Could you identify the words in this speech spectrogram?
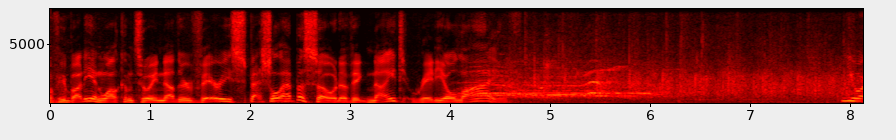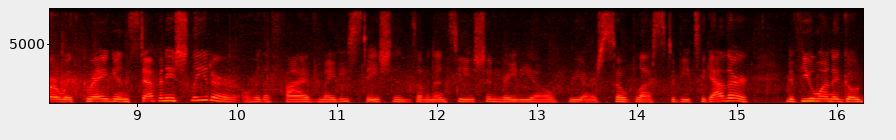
everybody, and welcome to another very special episode of Ignite Radio Live. You are with Greg and Stephanie Schlueter over the five mighty stations of Annunciation Radio. We are so blessed to be together. And if you want to go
